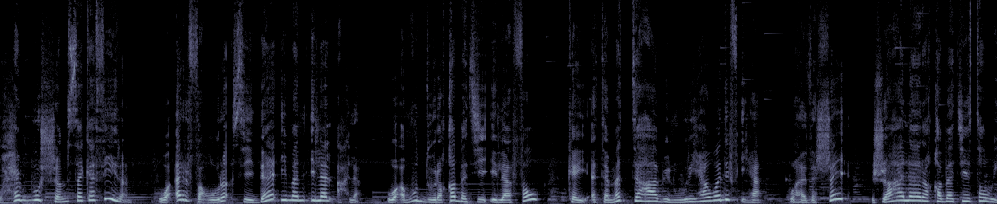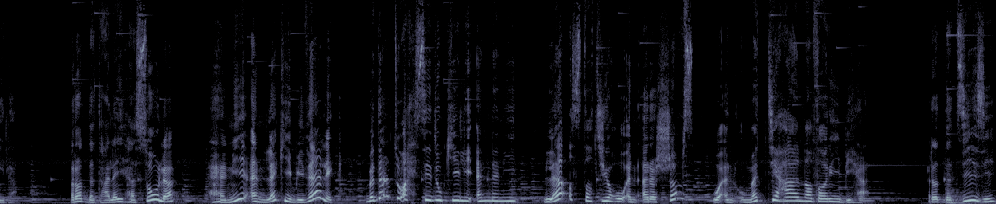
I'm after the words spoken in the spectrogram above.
أحب الشمس كثيرا وأرفع رأسي دائما إلى الأعلى وأمد رقبتي إلى فوق كي أتمتع بنورها ودفئها وهذا الشيء جعل رقبتي طويلة. ردت عليها سولا هنيئا لك بذلك. بدأت أحسدك لأنني لا أستطيع أن أرى الشمس وأن أمتع نظري بها. ردت زيزي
